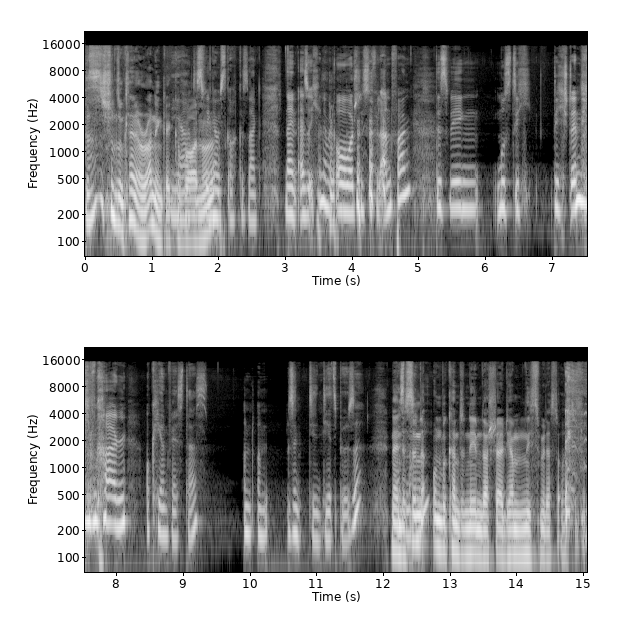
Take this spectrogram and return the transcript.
Das ist schon so ein kleiner Running Gag Ja, geworden, deswegen habe ich es auch gesagt. Nein, also ich kann ja mit Overwatch nicht so viel anfangen. Deswegen musste ich dich ständig fragen, okay, und wer ist das? Und, und sind die, die jetzt böse? Nein, Was das sind machen unbekannte Nebendarsteller, die haben nichts mit der Story zu tun.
